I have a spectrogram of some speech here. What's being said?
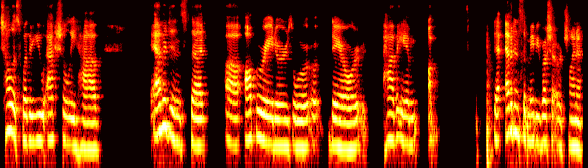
tell us whether you actually have evidence that uh, operators or, or there or have am, that evidence that maybe Russia or China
